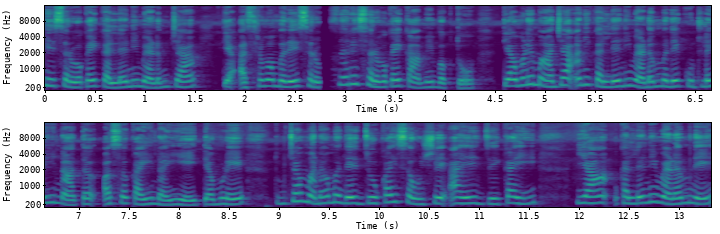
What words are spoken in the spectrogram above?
हे सर्व काही कल्याणी मॅडमच्या त्या आश्रमामध्ये सर्व असणारे सर्व काही कामे बघतो. त्यामुळे माझ्या आणि कल्याणी मॅडममध्ये कुठलंही नातं असं काही नाही आहे त्यामुळे तुमच्या मनामध्ये जो काही संशय आहे जे काही या कल्याणी मॅडमने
